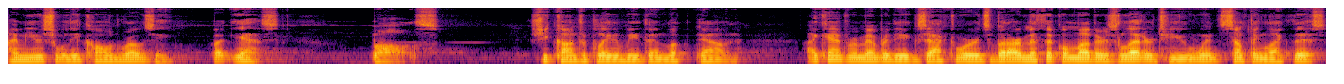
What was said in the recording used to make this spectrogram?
I'm usually called Rosie, but yes. Balls. She contemplated me, then looked down. I can't remember the exact words, but our mythical mother's letter to you went something like this.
